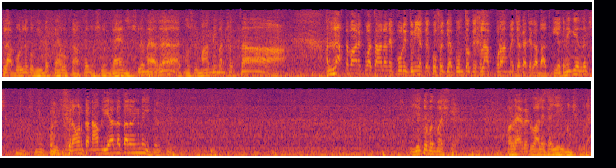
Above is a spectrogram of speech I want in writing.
خلاف بولنے کو غیبت کا ہے، وہ کافر، مسلم، غیر مسلم ہے، حضرت، مسلمان نہیں بن سکتا۔ اللہ تبارک و تعالیٰ نے پوری دنیا کے کفر کی حکومتوں کے خلاف قرآن میں جگہ جگہ بات کی ہے کہ نہیں کی حضرت؟ فرعون کا نام لیا اللہ تعالیٰ نے نہیں؟ یہ تو بدماشی ہے اور ریوڈ والے کا یہی منشور ہے۔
